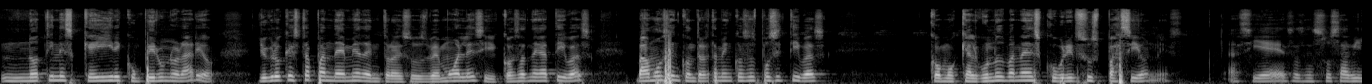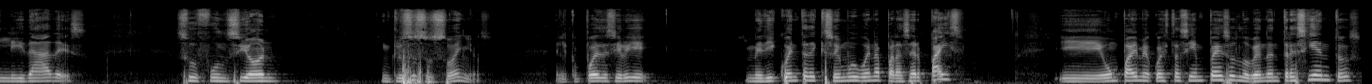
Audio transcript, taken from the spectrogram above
no tienes que ir y cumplir un horario. Yo creo que esta pandemia, dentro de sus bemoles y cosas negativas, vamos a encontrar también cosas positivas, como que algunos van a descubrir sus pasiones. Así es, o sea, sus habilidades, su función, incluso sus sueños. El que puedes decir, oye, me di cuenta de que soy muy buena para hacer pais. Y un pie me cuesta 100 pesos, lo vendo en 300,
